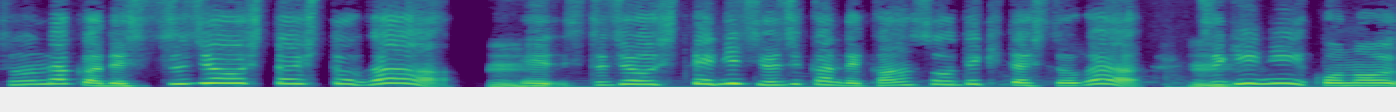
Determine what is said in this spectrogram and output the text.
その中で出場した人が、うんえー出場して24時間で完走できた人が、うん次にこの、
